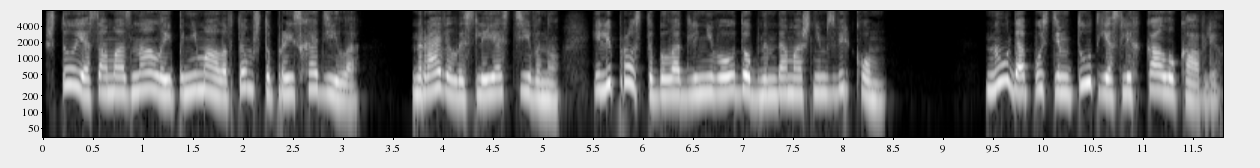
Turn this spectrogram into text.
Что я сама знала и понимала в том, что происходило — Нравилась ли я Стивену или просто была для него удобным домашним зверьком? Ну, допустим, тут я слегка лукавлю.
